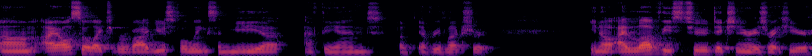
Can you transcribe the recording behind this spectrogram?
Um, I also like to provide useful links and media at the end of every lecture. You know, I love these two dictionaries right here,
